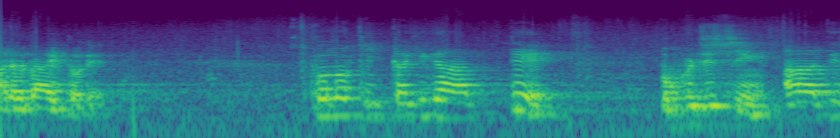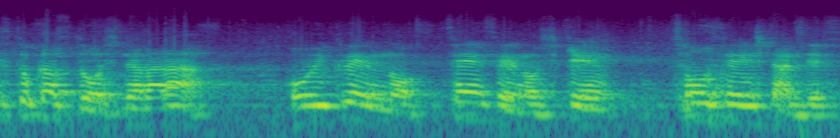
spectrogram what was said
アルバイトで。そのきっかけがあって僕自身アーティスト活動をしながら保育園の先生の試験挑戦したんです。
